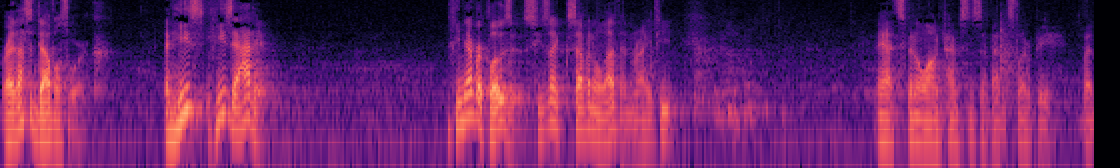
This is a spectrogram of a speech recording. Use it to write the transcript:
right? That's the devil's work. And he's, he's at it. He never closes. He's like 7 Eleven, right? He, yeah, it's been a long time since I've had a Slurpee, but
